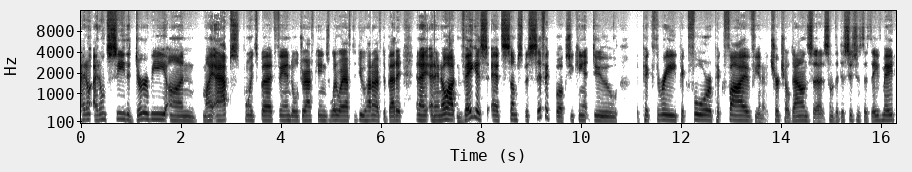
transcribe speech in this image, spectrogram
I, don't, I don't see the Derby on my apps, PointsBet, FanDuel, DraftKings. What do I have to do? How do I have to bet it?" And I and I know out in Vegas at some specific books, you can't do the pick three, pick four, pick five. You know, Churchill Downs. Uh, some of the decisions that they've made.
